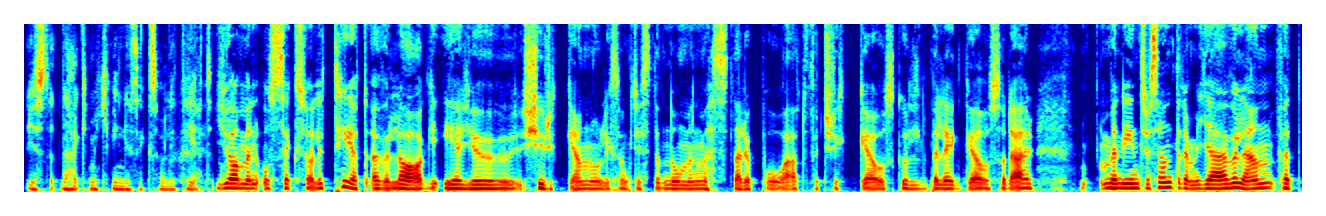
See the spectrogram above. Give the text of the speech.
just det här med kvinnlig sexualitet. Då. Ja, men och sexualitet överlag är ju kyrkan och liksom kristendomen mästare på att förtrycka och skuldbelägga och sådär. Men det är intressant det där med djävulen, för att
